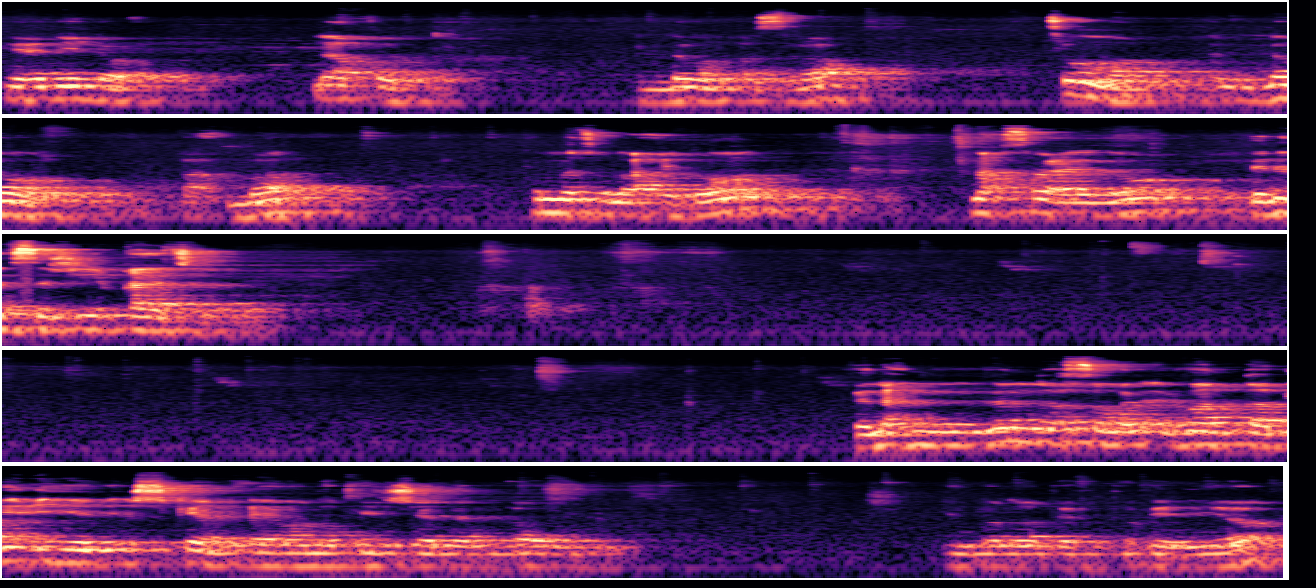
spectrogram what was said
في هذه نأخذ اللون الأزرق ثم اللون الأحمر ثم تلاحظون نحصل على لون بنفسجي قاتل فنحن لم نرسم الألوان الطبيعية لأشكال الحيوانات للجبل أو المناظر الطبيعية.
